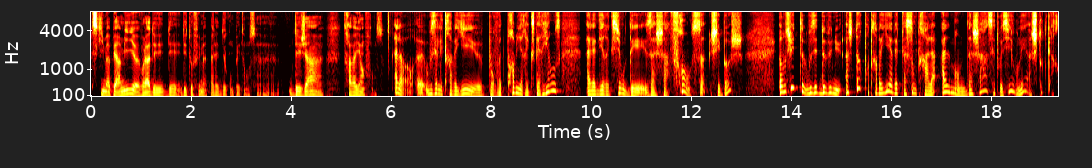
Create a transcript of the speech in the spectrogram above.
ce qui m'a permis euh, voilà, d'étoffer ma palette de compétences euh, déjà euh, travailler en France. Alors, vous allez travailler pour votre première expérience à la direction des achats France chez Bosch. Ensuite, vous êtes devenu acheteur pour travailler avec la centrale allemande d'achat. Cette fois-ci, on est à Stuttgart.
